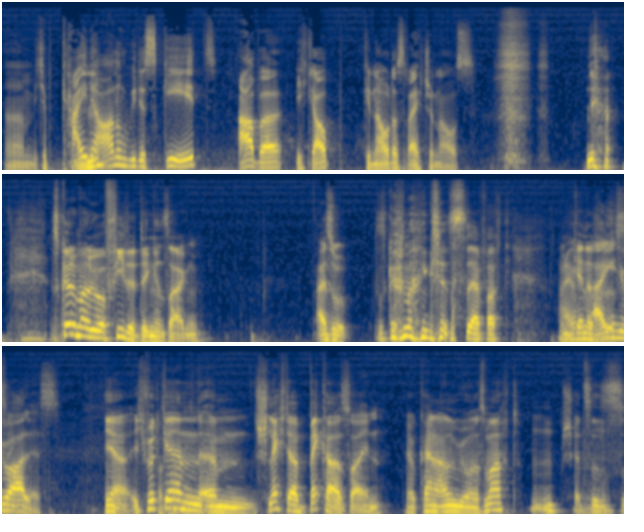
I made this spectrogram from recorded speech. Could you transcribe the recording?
Ähm, ich habe keine Ahnung, wie das geht, aber ich glaube, genau das reicht schon aus. Ja, das könnte man über viele Dinge sagen. Also, das könnte man, das ist einfach ein Eig eigentlich über alles. Ja, ich würde man gern ähm, schlechter Bäcker sein. Ich habe keine Ahnung, wie man das macht. Hm, schätze, das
